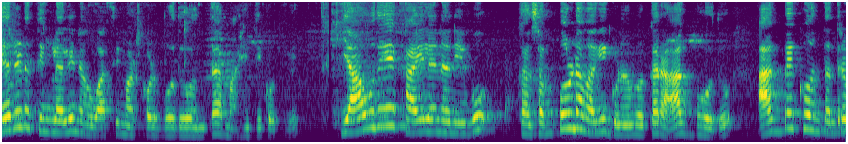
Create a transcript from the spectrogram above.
ಎರಡು ತಿಂಗಳಲ್ಲಿ ನಾವು ವಾಸಿ ಮಾಡ್ಕೊಳ್ಬೋದು ಅಂತ ಮಾಹಿತಿ ಕೊಟ್ವಿ. ಯಾವುದೇ ಕಾಯಿಲೆನ ನೀವು ಸಂಪೂರ್ಣವಾಗಿ ಗುಣಮುಖರ ಆಗಬಹುದು ಆಗಬೇಕು ಅಂತಂದ್ರೆ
